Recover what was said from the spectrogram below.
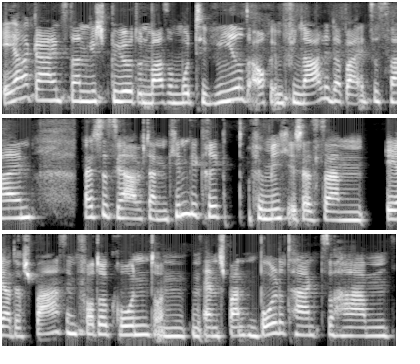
Ehrgeiz dann gespürt und war so motiviert, auch im Finale dabei zu sein. Letztes Jahr habe ich dann ein Kind gekriegt. Für mich ist es dann eher der Spaß im Vordergrund und einen entspannten Bouldertag zu haben.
